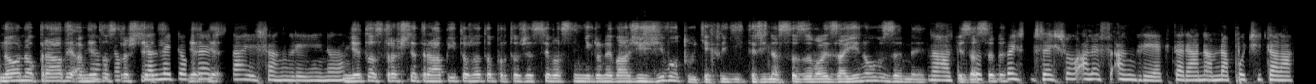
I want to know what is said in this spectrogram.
no, no, právě. A mě no, to strašně... Velmi dobré mě, vztahy s Anglií, no. Mě to strašně trápí tohleto, protože si vlastně nikdo neváží životů těch lidí, kteří nasazovali za jinou zemi. No a to, za to sebe... vzešlo ale z Anglie, která nám napočítala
